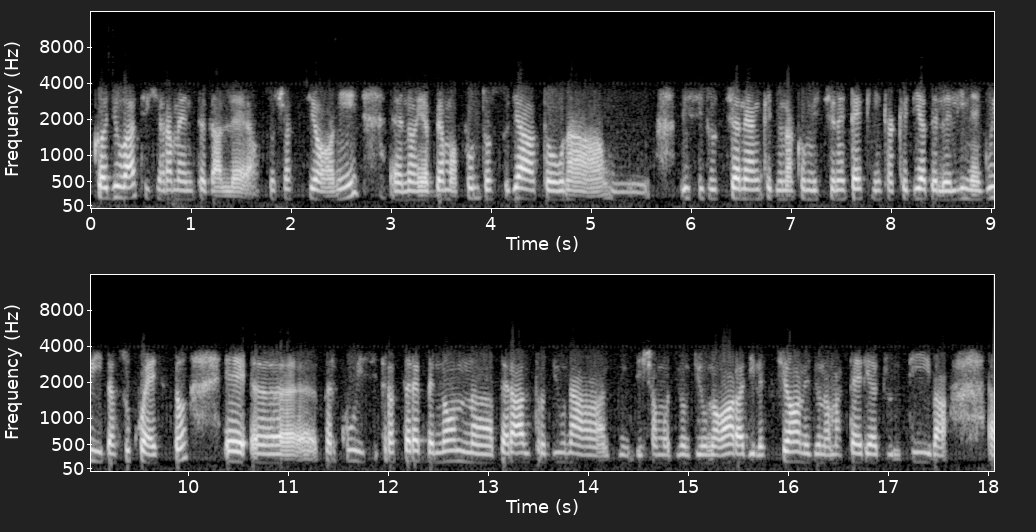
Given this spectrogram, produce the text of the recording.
coadiuvati chiaramente dalle associazioni. Eh, noi abbiamo appunto studiato una, un, l'istituzione anche di una commissione tecnica che dia delle linee guida su questo e eh, per cui si tratterebbe non eh, peraltro di, una, diciamo, di, un, di un'ora di lezione, di una materia aggiuntiva eh,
